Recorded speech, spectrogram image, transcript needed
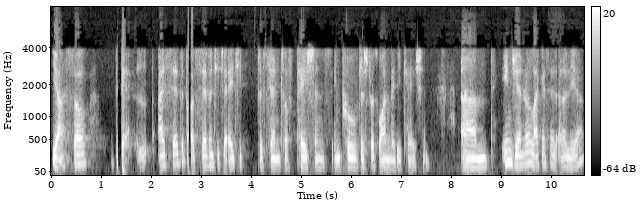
Yeah, so I said about 70 to 80 percent of patients improve just with one medication. Um, in general, like I said earlier,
